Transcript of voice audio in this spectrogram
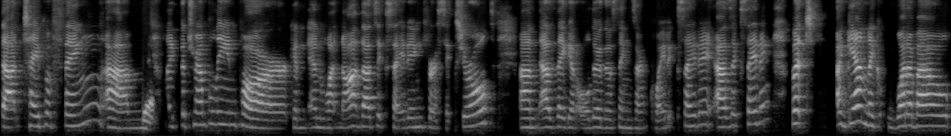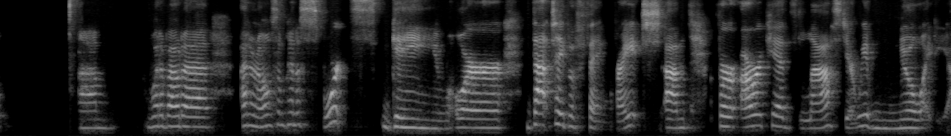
that type of thing um, yeah. like the trampoline park and, and whatnot that's exciting for a six year old um, as they get older those things aren't quite exciting as exciting but again like what about um, what about a I don't know, some kind of sports game or that type of thing, right? Um, for our kids last year, we have no idea.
